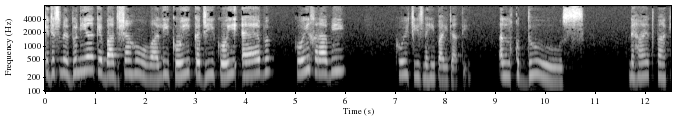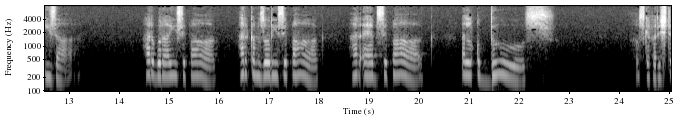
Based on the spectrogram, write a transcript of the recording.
کہ جس میں دنیا کے بادشاہوں والی کوئی کجی، کوئی عیب، کوئی خرابی، کوئی چیز نہیں پائی جاتی۔ القدوس، نہایت پاکیزہ، ہر برائی سے پاک، ہر کمزوری سے پاک، ہر عیب سے پاک۔ القدوس، اس کے فرشتے،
